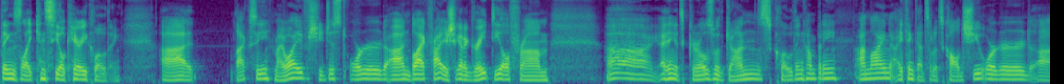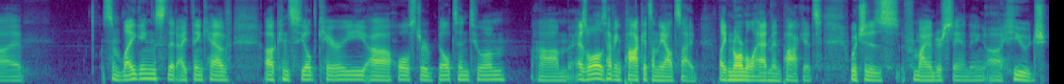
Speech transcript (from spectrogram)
Things like conceal carry clothing. Uh, Lexi, my wife, she just ordered on Black Friday. She got a great deal from, uh, I think it's Girls with Guns clothing company online. I think that's what it's called. She ordered uh, some leggings that I think have a concealed carry uh, holster built into them. Um, as well as having pockets on the outside, like normal admin pockets, which is, from my understanding, uh, huge.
